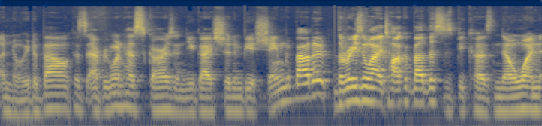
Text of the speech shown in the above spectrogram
annoyed about because everyone has scars and you guys shouldn't be ashamed about it. The reason why I talk about this is because no one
